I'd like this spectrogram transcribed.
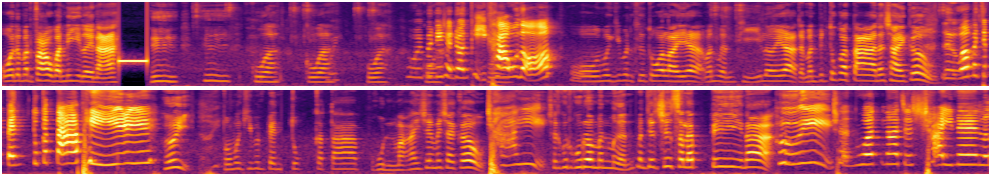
โอ้ยแล้วมันเฝ้าบันนี่เลยนะฮึฮึกลัวกลัว กลัว โอ้ยบันนี่เธอโดนผีเข้าเหรอ โอ้ยเมื่อกี้มันคือตัวอะไรอะ่ะ มันเหมือนผีเลยอะ่ะ แต่มันเป็นตุ๊กตานะชายเกิลหรือว่ามันจะเป็นตุ๊กตาผี เฮ้ย ตัวเมื่อกี้มันเป็นตุ๊กตาหุ่นไม้ใช่ไหมชายเกิลใช่ ฉันคุ้นๆว่ามันเหมือน มันจะชื่อสแลปปี้นะเฮ้ย ฉันว่าน่าจะใช่แน่เล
